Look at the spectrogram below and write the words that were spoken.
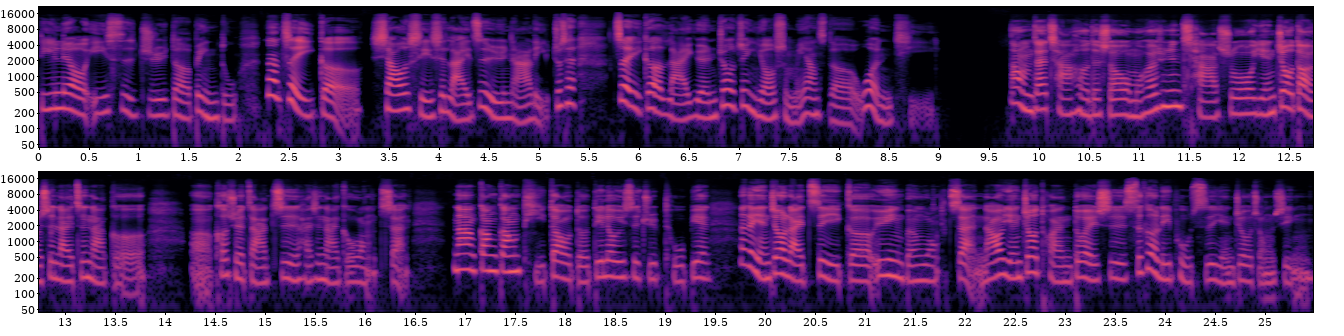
D 六一四 G 的病毒，那这一个消息是来自于哪里？就是这一个来源究竟有什么样子的问题？那我们在查核的时候，我们会去查说研究到底是来自哪个呃科学杂志，还是哪一个网站？那刚刚提到的 D614G 突变，那个研究来自一个预印本网站，然后研究团队是斯克里普斯研究中心。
